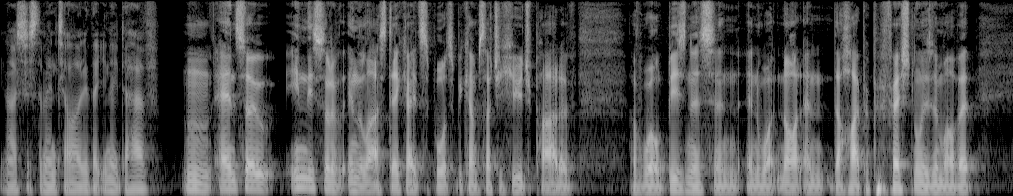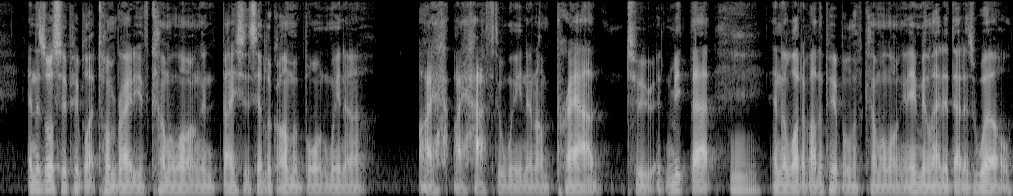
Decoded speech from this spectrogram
you know, it's just the mentality that you need to have. Mm. And so, in this sort of in the last decade, sports become such a huge part of of world business and and whatnot, and the hyper professionalism of it. And there's also people like Tom Brady who've come along and basically said, "Look, I'm a born winner. I I have to win, and I'm proud to admit that." And a lot of other people have come along and emulated that as well.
